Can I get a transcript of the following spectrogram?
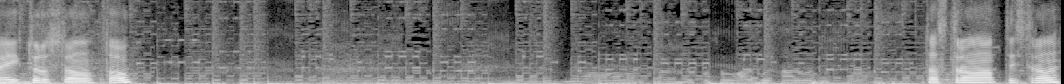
Czej, którą stroną? Tą? Ta, strona od tej strony?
